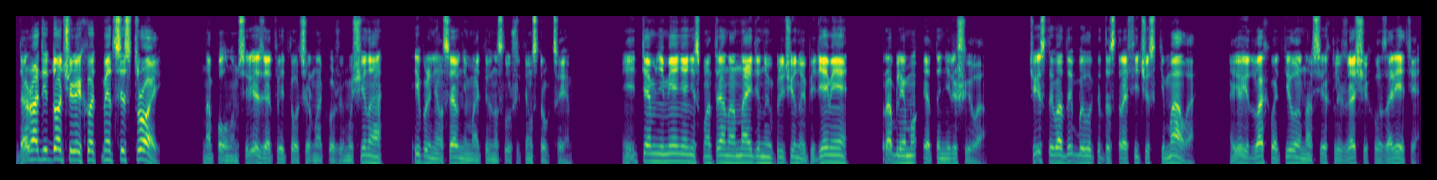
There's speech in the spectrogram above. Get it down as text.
«Да ради дочери хоть медсестрой!» — на полном серьезе ответил чернокожий мужчина и принялся внимательно слушать инструкции. И тем не менее, несмотря на найденную причину эпидемии, проблему это не решило. Чистой воды было катастрофически мало, ее едва хватило на всех лежащих в лазарете.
